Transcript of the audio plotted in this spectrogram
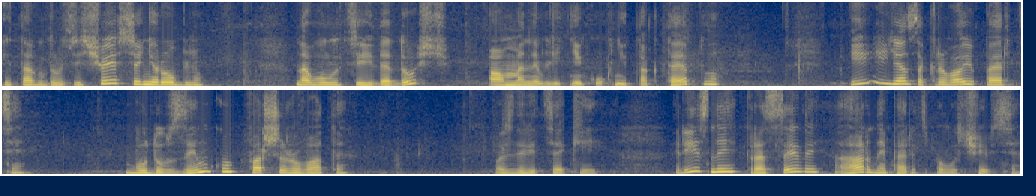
І так, друзі, що я сьогодні роблю? На вулиці йде дощ, а в мене в літній кухні так тепло. І я закриваю перці. Буду взимку фарширувати. Ось дивіться, який. Різний, красивий, гарний перець получився.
